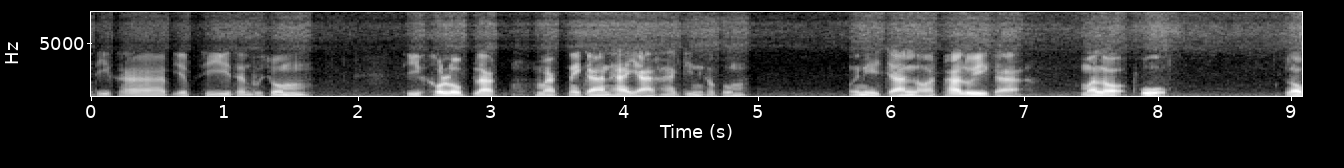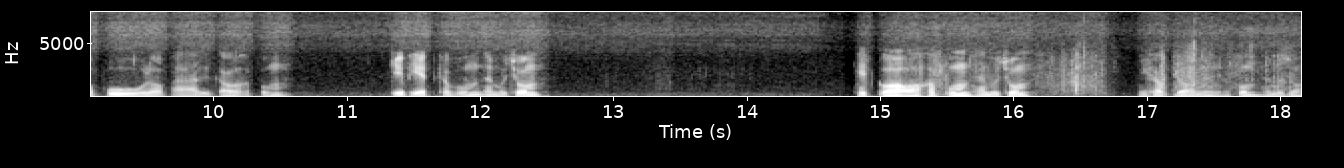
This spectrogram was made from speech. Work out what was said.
วัสดีครับเอฟซีท่านผู้ชม ที่เคารพรักมักในการหาอยากหากินครับผมวันนี้จานหลอดผ้าลุยกะมาเลาะปลูกเลาะผู้เลาะพ้าคือเก่าครับผม เก็บเห็ดครับผมท่านผู้ชมเห็ดกอออกครับผมท่านผู้ชมนี่ครับดอกนึงครับผมท่านผู้ชม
